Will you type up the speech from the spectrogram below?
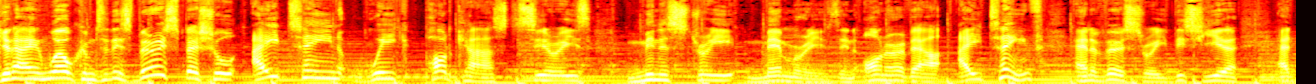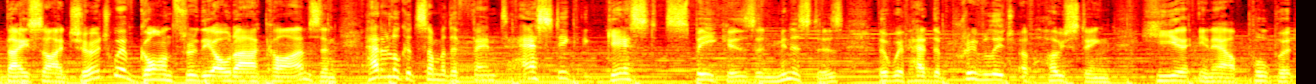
G'day and welcome to this very special 18 week podcast series, Ministry Memories, in honour of our 18th anniversary this year at Bayside Church. We've gone through the old archives and had a look at some of the fantastic guest speakers and ministers that we've had the privilege of hosting here in our pulpit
